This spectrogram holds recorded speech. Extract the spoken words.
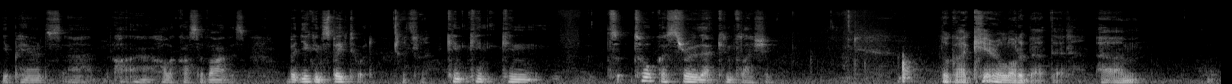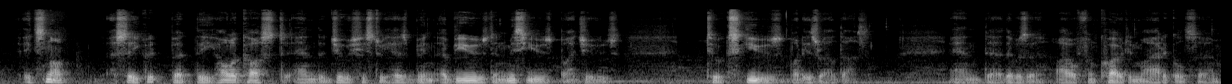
your parents, uh, uh, Holocaust survivors. But you can speak to it. That's right. Can can can t- talk us through that conflation? Look, I care a lot about that. Um, it's not a secret, but the Holocaust and the Jewish history has been abused and misused by Jews to excuse what Israel does. And uh, there was a, I often quote in my articles, um,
